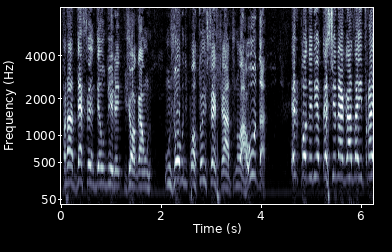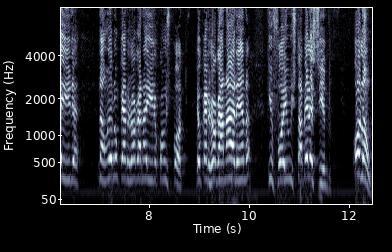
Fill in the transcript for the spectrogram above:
para defender o direito de jogar um, um jogo de portões fechados no Arruda, ele poderia ter se negado a ir para a ilha. Não, eu não quero jogar na ilha com o esporte. Eu quero jogar na arena que foi o estabelecido. Ou não?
